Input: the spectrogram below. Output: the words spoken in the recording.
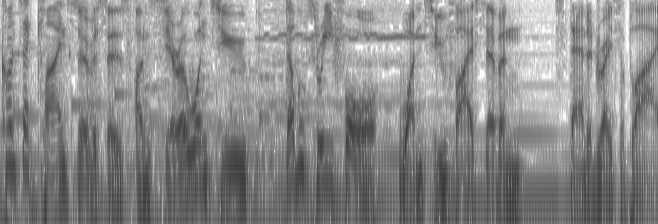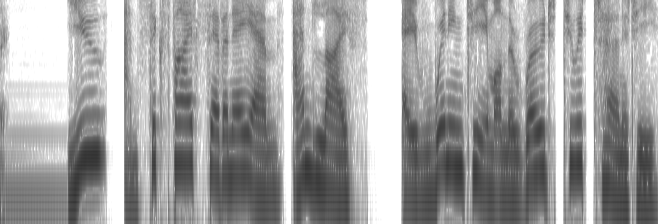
contact client services on 012 334 1257. Standard rate supply. You and 657 AM and life, a winning team on the road to eternity.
